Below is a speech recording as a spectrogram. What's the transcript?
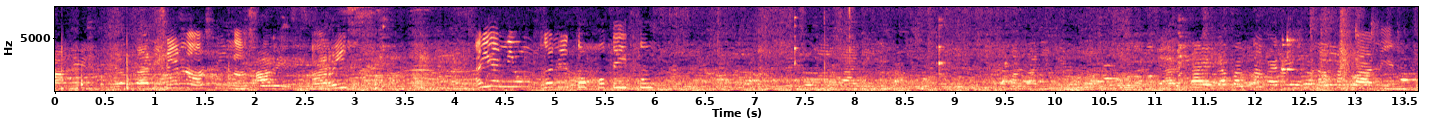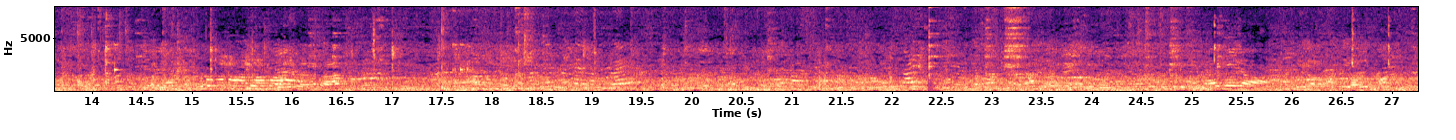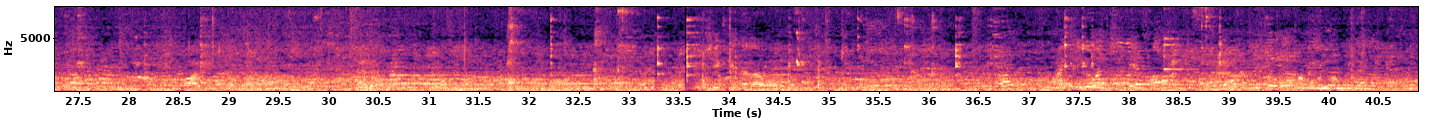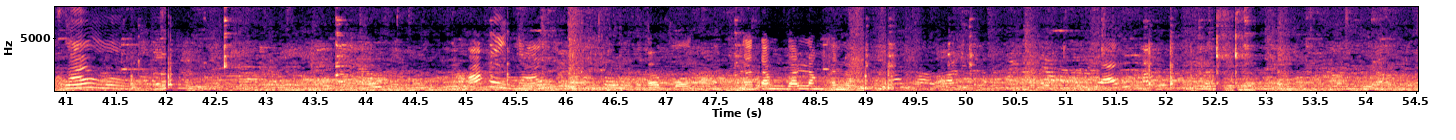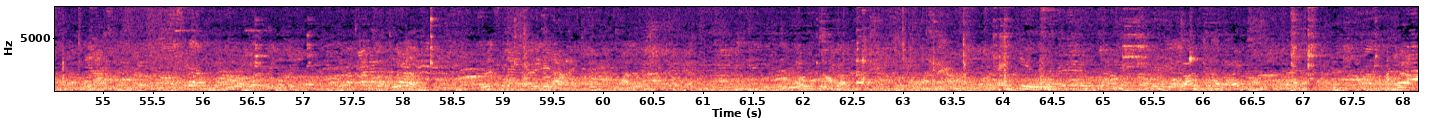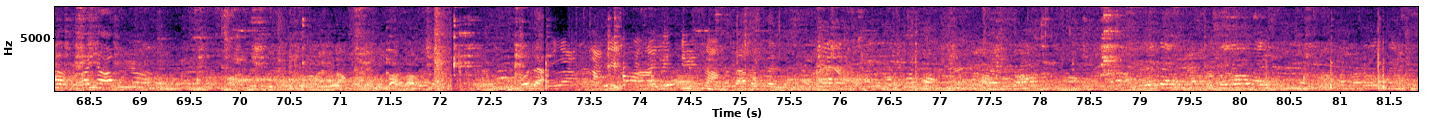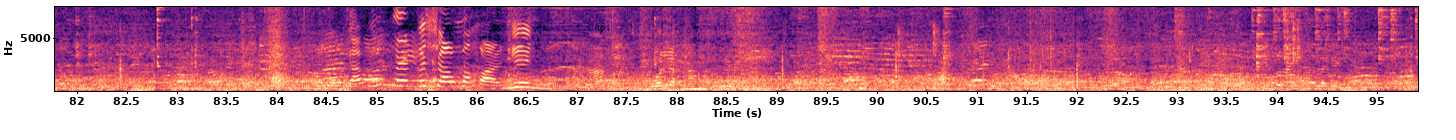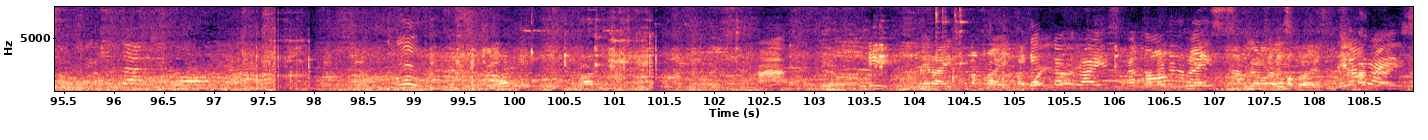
kanin. Walang kanin. Sino? Sino? Si Aris. Aris? Ayan yung ganito, potato. Tayo dapat nakadito ng kanin. Natanggal lang ano. Ha? Eh, may rice. Walang rice. Magandang rice. Ano? Walang rice. Ilang rice? Ilang rice?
